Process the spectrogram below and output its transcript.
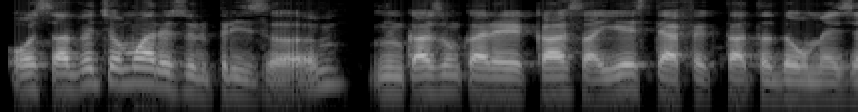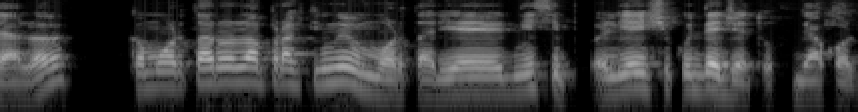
O să aveți o mare surpriză în cazul în care casa este afectată de umezeală, că mortarul ăla practic nu e un mortar, e nisip, îl iei și cu degetul de acolo.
